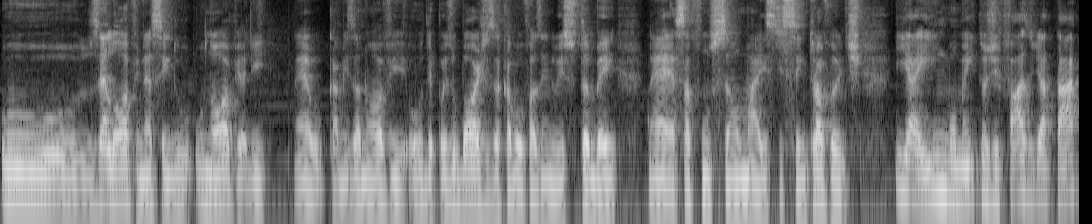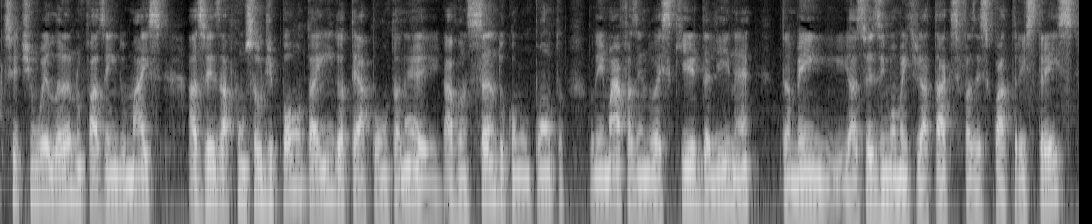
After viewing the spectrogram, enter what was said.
o Zelov, né, sendo o 9 ali, né, o camisa 9, ou depois o Borges acabou fazendo isso também, né, essa função mais de centroavante. E aí, em momentos de fase de ataque, você tinha o Elano fazendo mais, às vezes, a função de ponta, indo até a ponta, né, avançando como um ponto, o Neymar fazendo a esquerda ali, né, também, e às vezes em momentos de ataque se fazer esse 4-3-3,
